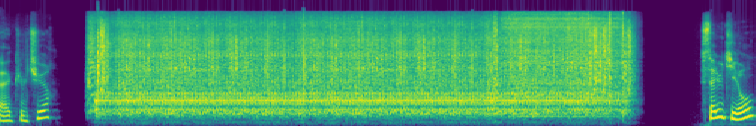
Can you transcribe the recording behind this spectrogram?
euh, culture. Salut Tilon.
